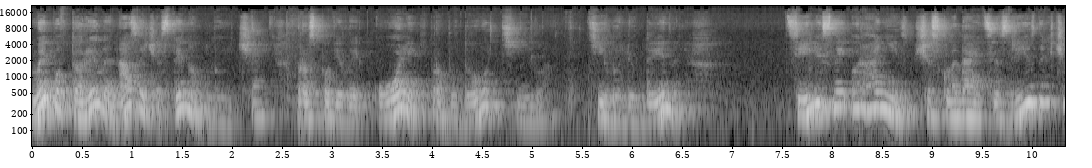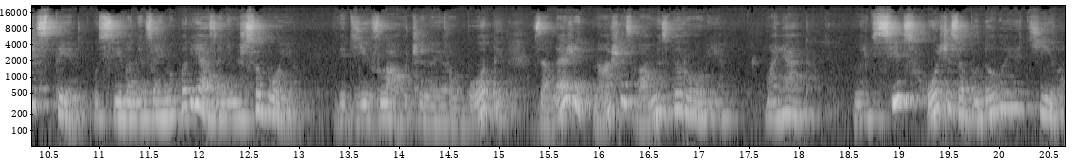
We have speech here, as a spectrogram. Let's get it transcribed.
ми повторили назви частин обличчя, розповіли Олі про будову тіла, тіло людини, цілісний організм, що складається з різних частин. Усі вони взаємопов'язані між собою. Від їх злагодженої роботи залежить наше з вами здоров'я. Малята, ми всі схожі за будовою тіла,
